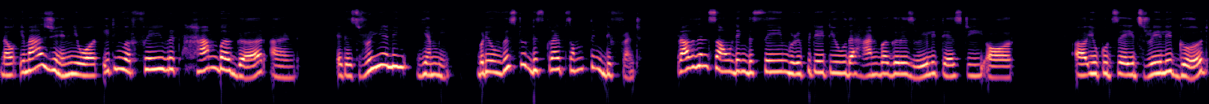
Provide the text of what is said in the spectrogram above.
Now imagine you are eating your favorite hamburger and it is really yummy, but you wish to describe something different. Rather than sounding the same repetitive, the hamburger is really tasty, or uh, you could say it's really good,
